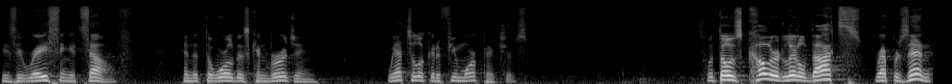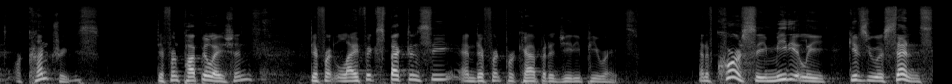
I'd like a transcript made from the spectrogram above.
is erasing itself and that the world is converging, we have to look at a few more pictures. So, what those colored little dots represent are countries, different populations, different life expectancy, and different per capita GDP rates. And of course, it immediately gives you a sense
